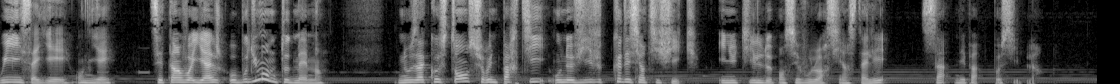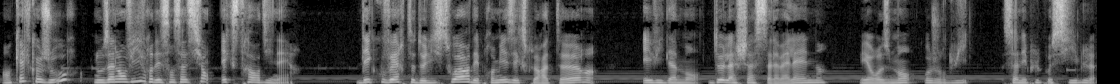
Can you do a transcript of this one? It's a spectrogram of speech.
Oui, ça y est, on y est. C'est un voyage au bout du monde tout de même. Nous accostons sur une partie où ne vivent que des scientifiques. Inutile de penser vouloir s'y installer, ça n'est pas possible. En quelques jours, nous allons vivre des sensations extraordinaires. Découverte de l'histoire des premiers explorateurs, évidemment de la chasse à la baleine, mais heureusement, aujourd'hui, ça n'est plus possible,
